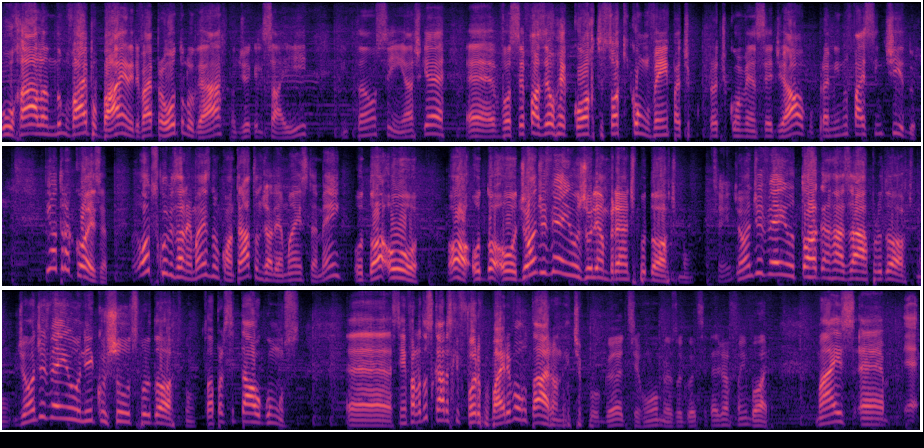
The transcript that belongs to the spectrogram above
o Haaland não vai para o Bayern, ele vai para outro lugar no dia que ele sair. Então, sim, acho que é, é você fazer o recorte só que convém para te, te convencer de algo, para mim não faz sentido. E outra coisa, outros clubes alemães não contratam de alemães também? O, do, o, ó, o, do, o, de onde veio o Julian Brandt pro Dortmund? Sim. De onde veio o Torgan Hazard pro Dortmund? De onde veio o Nico Schultz pro Dortmund? Só para citar alguns. É, sem falar dos caras que foram pro Bayern e voltaram, né? Tipo o Guts, Hummels, o Guts até já foi embora. Mas é, é,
